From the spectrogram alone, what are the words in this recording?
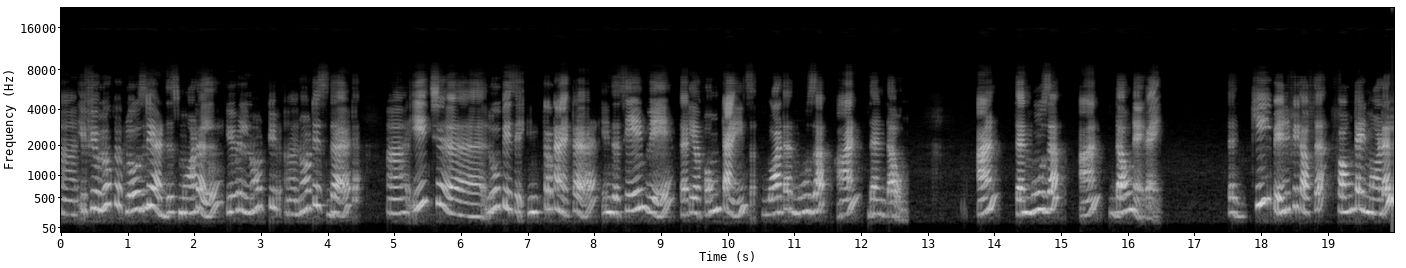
Uh, if you look closely at this model, you will noti uh, notice that uh, each uh, loop is interconnected in the same way that a fountains water moves up and then down and then moves up and down again. the key benefit of the fountain model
